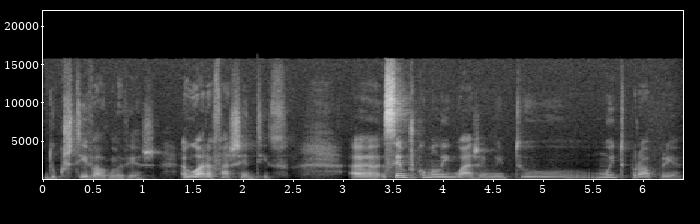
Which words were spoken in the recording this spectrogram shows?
do que estive alguma vez. Agora faz sentido. uh, sempre com uma linguagem muito, muito própria.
